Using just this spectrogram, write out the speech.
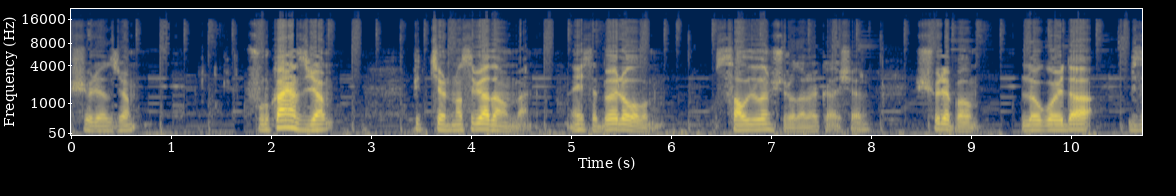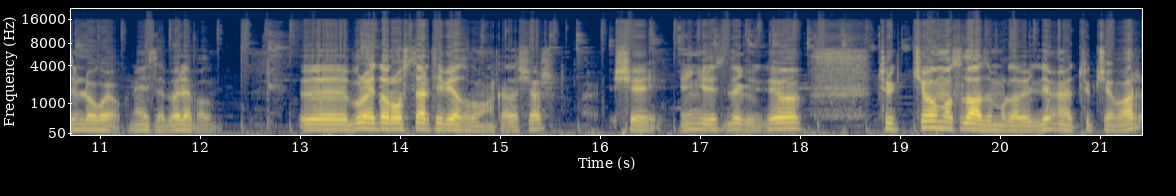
Şöyle yazacağım. Furkan yazacağım. Picture nasıl bir adamım ben. Neyse böyle olalım. Sallayalım şuralar arkadaşlar. Şöyle yapalım. Logoyu da bizim logo yok. Neyse böyle yapalım. Ee, buraya da Roster TV yazalım arkadaşlar. Şey İngilizce diyor. Türkçe olması lazım burada bildiğim. Evet Türkçe var.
